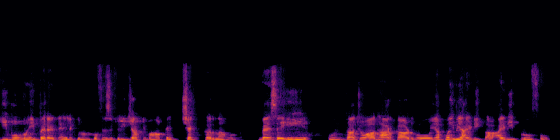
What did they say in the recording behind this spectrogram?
कि वो वहीं पे रहते हैं, लेकिन उनको फिजिकली जाके वहाँ पे चेक करना होगा। वैसे ही उनका जो आधार कार्ड हो या कोई भी आईडी का आईडी प्रूफ हो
